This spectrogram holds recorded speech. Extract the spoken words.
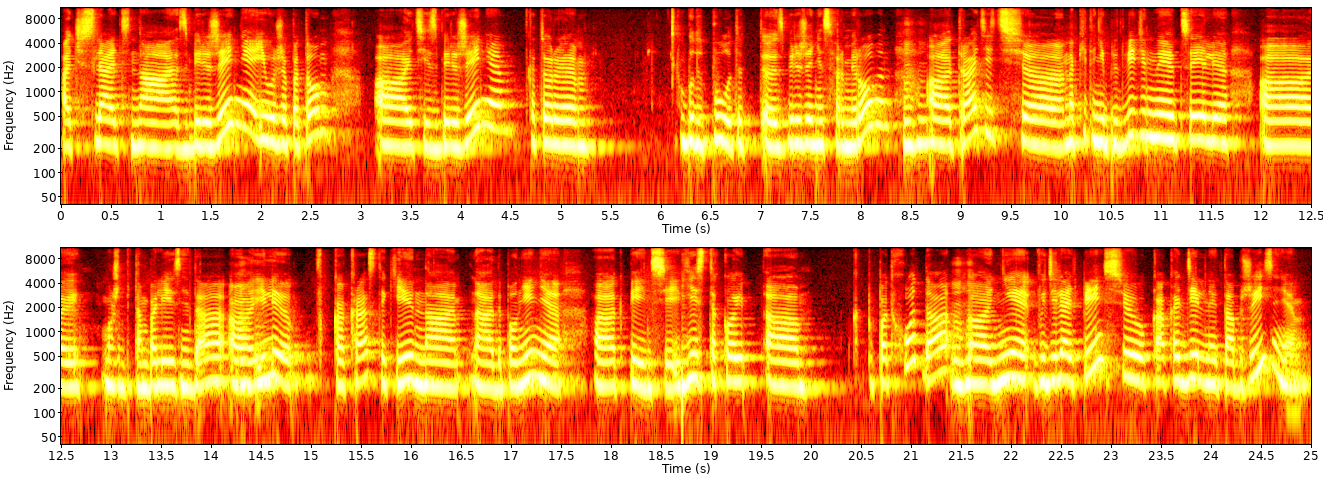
отчислять на сбережения и уже потом эти сбережения, которые будут пул этот сбережения сформирован, угу. а, тратить а, на какие-то непредвиденные цели, а, может быть, там болезни, да, а, угу. или как раз-таки на а, дополнение а, к пенсии. Есть такой а, как бы подход, да, угу. а, не выделять пенсию как отдельный этап жизни,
